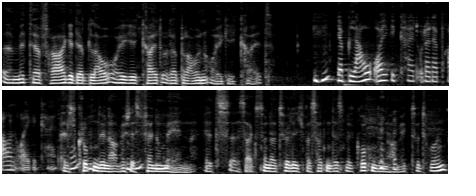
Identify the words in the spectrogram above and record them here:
äh, mit der Frage der Blauäugigkeit oder Braunäugigkeit. Mhm. Der Blauäugigkeit oder der Braunäugigkeit. Okay? Als gruppendynamisches mhm. Phänomen. Jetzt äh, sagst du natürlich, was hat denn das mit Gruppendynamik zu tun?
